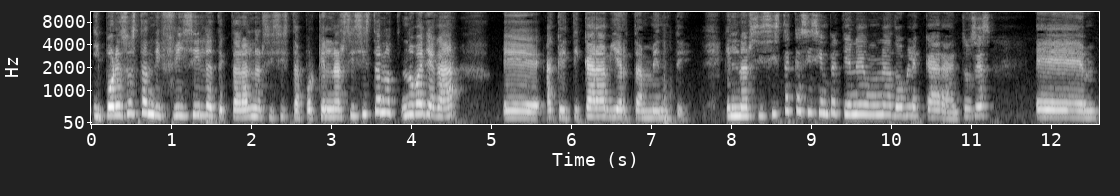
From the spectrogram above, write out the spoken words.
y por eso es tan difícil detectar al narcisista, porque el narcisista no, va a llegar eh, a criticar abiertamente. El narcisista casi siempre tiene una doble cara. Entonces, em,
